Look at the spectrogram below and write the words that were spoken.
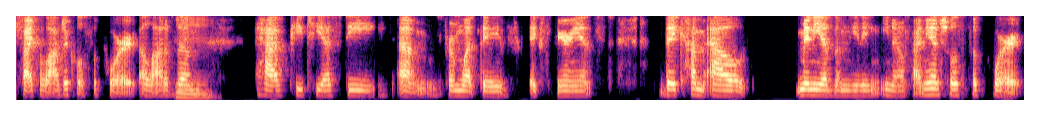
psychological support. A lot of them mm have PTSD um, from what they've experienced. They come out, many of them needing, you know, financial support,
